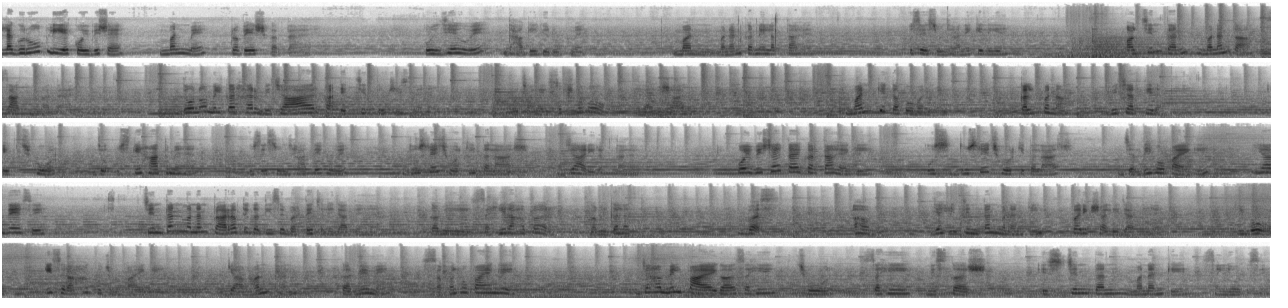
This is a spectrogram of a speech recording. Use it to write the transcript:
लघु रूप लिए कोई विषय मन में प्रवेश करता है। उलझे हुए धागे के रूप में मन मनन करने लगता है। उसे सुलझाने के लिए और चिंतन मनन का साथ निभाता है। दोनों मिलकर हर विचार का एक चित्र खींचते हैं। वो चाहे सूक्ष्म हो या विशाल। मन के तपोवन में कल्पना विचरती रहती है। एक छोर जो उसके हाथ में है, उसे सुलझाते हुए दूसरे छोर की तलाश जारी रखता है। कोई विषय तय करता है कि उस दूसरे छोर की तलाश जल्दी हो पाएगी या देर से। चिंतन मनन प्रारब्ध गति से बढ़ते चले जाते हैं। कभी सही राह पर, कभी गलत। बस, अब यही चिंतन मनन की परीक्षा ली जाती है कि वो किस राह को चुन पाएँगे। क्या मंथन करने में सफल हो पाएँगे? जहाँ मिल पाएगा सही छोर, सही निष्कर्ष, इस चिंतन मनन के संयोग से।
